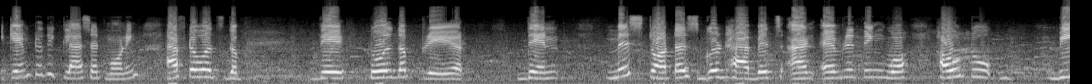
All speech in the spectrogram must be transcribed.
We came to the class at morning. Afterwards, the they told the prayer. Then Miss taught us good habits and everything wa- how to be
